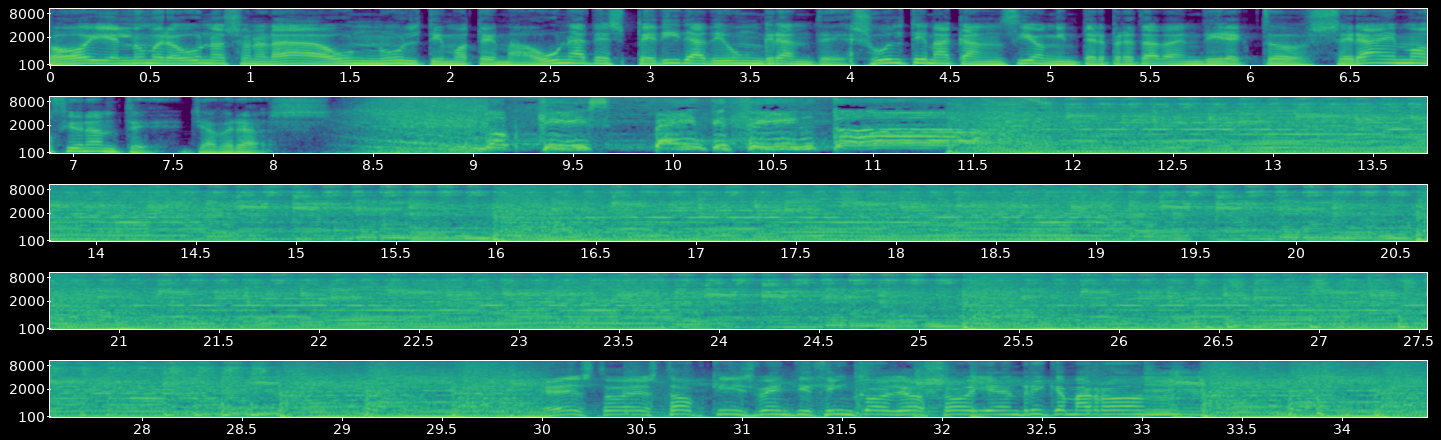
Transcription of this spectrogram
Hoy el número uno sonará un último tema, una despedida de un grande. Su última canción interpretada en directo será emocionante, ya verás. Top 25. Esto es Top Kiss 25, yo soy Enrique Marrón.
